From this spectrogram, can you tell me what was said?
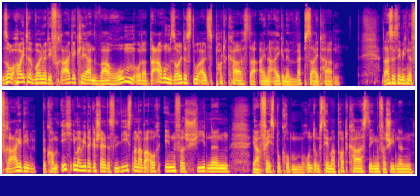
So, heute wollen wir die Frage klären, warum oder darum solltest du als Podcaster eine eigene Website haben? Das ist nämlich eine Frage, die bekomme ich immer wieder gestellt. Das liest man aber auch in verschiedenen ja, Facebook-Gruppen rund ums Thema Podcasting, verschiedenen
